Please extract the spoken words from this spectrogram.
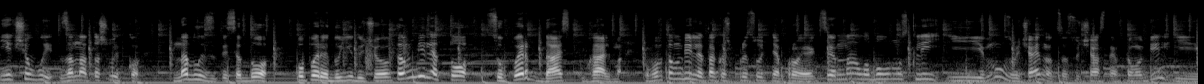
І якщо ви занадто швидко наблизитеся до попереду їдучого автомобіля, то Superb дасть гальма. В автомобілі також присутня проекція на лобовому склі, і ну, звичайно, це сучасний автомобіль. І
